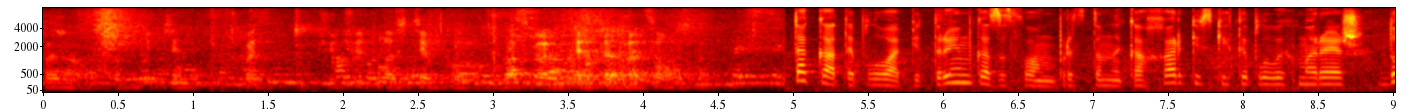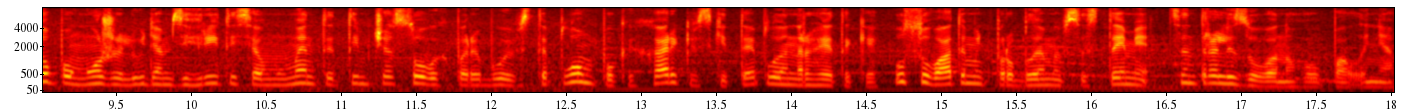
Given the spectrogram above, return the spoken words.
Пожалуйста, будьте хоть чуть-чуть на стекло, насколько это возможно. Така теплова підтримка, за словами представника харківських теплових мереж, допоможе людям зігрітися в моменти тимчасових перебоїв з теплом, поки харківські теплоенергетики усуватимуть проблеми в системі централізованого опалення.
